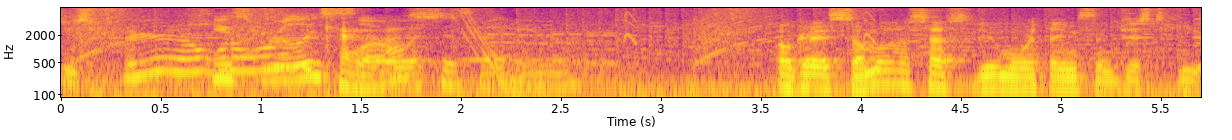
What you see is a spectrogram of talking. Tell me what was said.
Just figuring out He's what really to slow with his menu. Okay, some of us have to do more things than just heal.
